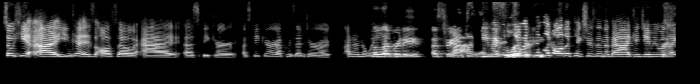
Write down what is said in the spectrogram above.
so. He uh, Yinka is also a, a speaker, a speaker, a presenter. A, I don't know what Celebrity, a straight up Yeah. celebrity. eBay And he was celebrity. in like all the pictures in the back, and Jamie was like,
